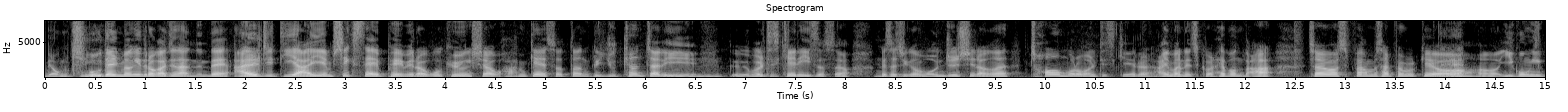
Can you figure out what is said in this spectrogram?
명칭 모델명이 들어가진 않는데 RGDIM6FM이라고 교영 씨하고 함께 했었던 그 6현짜리 음. 그 multi scale이 있었어요. 그래서 지금 원준 씨랑은 처음으로 multi scale을 아이바네즈 걸 해본다. 자, 이거 스펙 한번 살펴볼게요. 네. 어, 2020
